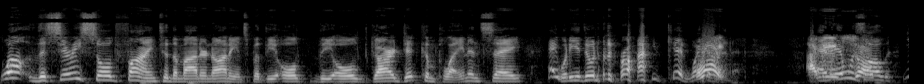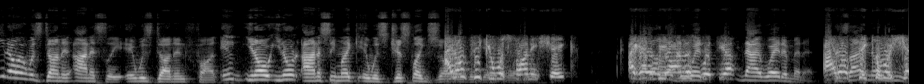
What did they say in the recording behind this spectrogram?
Well, the series sold fine to the modern audience, but the old the old guard did complain and say, "Hey, what are you doing to the Rawhide Kid? Wait Right. a minute." I and mean, it was so, all you know. It was done in honestly. It was done in fun. It, you know. You know. what, Honestly, Mike, it was just like Zorro. I don't think it was funny, Shake. I got to No, be honest wait, with you. Now, wait a minute. I don't think it was you-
